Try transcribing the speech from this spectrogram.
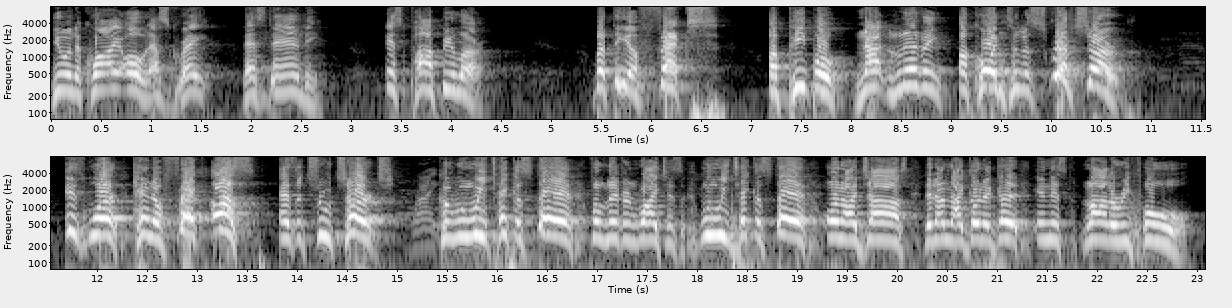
You in the choir? Oh, that's great. That's dandy. It's popular. But the effects of people not living according to the scripture is what can affect us as a true church. Because when we take a stand for living righteous, when we take a stand on our jobs, that I'm not going to go in this lottery pool.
